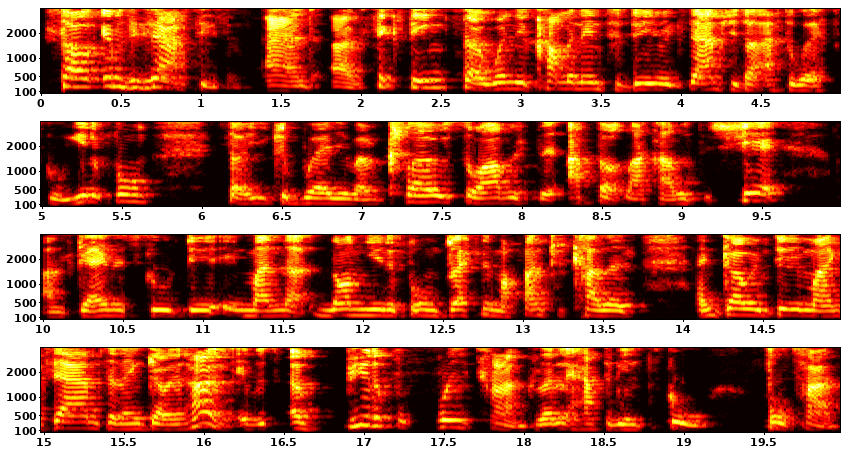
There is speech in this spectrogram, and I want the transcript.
So it was exam season, and I was 16. So when you're coming in to do your exams, you don't have to wear school uniform, so you could wear your own clothes. So I was the, I felt like I was the shit. I was getting to school in my non-uniform, dressing in my funky colors, and going doing my exams, and then going home. It was a beautiful free time because I didn't have to be in school full time.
